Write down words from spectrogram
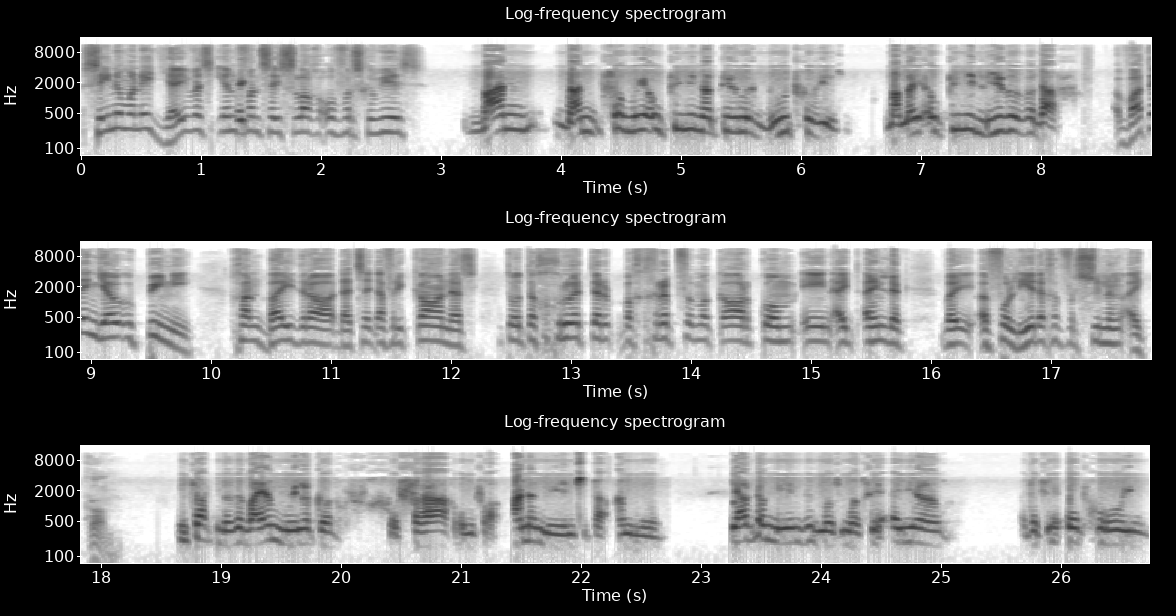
Sê nou maar net jy was een ek, van sy slagoffers gewees. Man, dan sou my opinie natuurlik dood gewees. Maar my opinie lewe vandag. Wat in jou opinie gaan bydra dat Suid-Afrikaners tot 'n groter begrip vir mekaar kom en uiteindelik by 'n volledige versoening uitkom? Ek sê dit is 'n baie moeilike vraag om vir ander mense te antwoord. Ja, dan mense moet maar sê eie dat ek opgroei,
